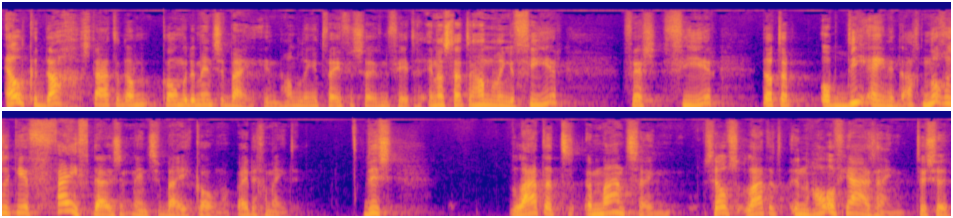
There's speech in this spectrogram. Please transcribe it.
Elke dag staat er dan, komen de mensen bij in Handelingen 2, vers 47. En dan staat er Handelingen 4, vers 4, dat er op die ene dag nog eens een keer 5000 mensen bijkomen bij de gemeente. Dus laat het een maand zijn, zelfs laat het een half jaar zijn tussen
